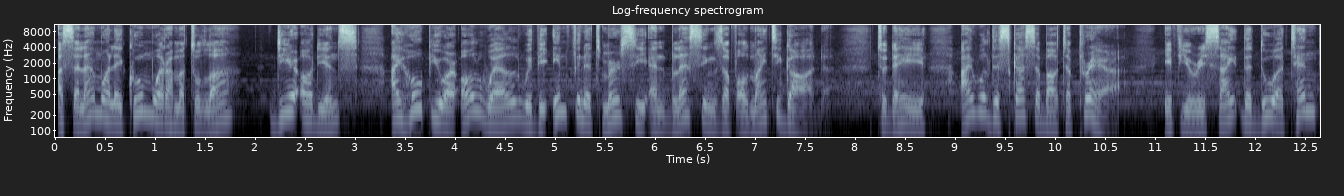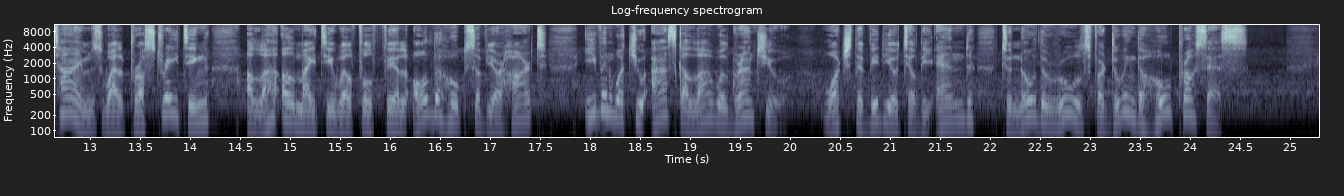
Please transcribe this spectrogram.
Assalamu alaikum wa rahmatullah. Dear audience, I hope you are all well with the infinite mercy and blessings of Almighty God. Today, I will discuss about a prayer. If you recite the dua 10 times while prostrating, Allah Almighty will fulfill all the hopes of your heart. Even what you ask Allah will grant you. Watch the video till the end to know the rules for doing the whole process.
